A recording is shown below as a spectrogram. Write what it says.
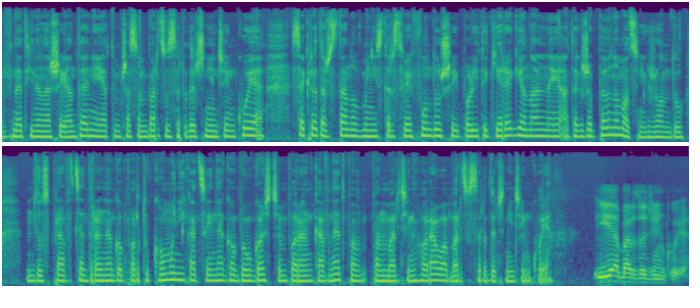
wnet i na naszej antenie. Ja tymczasem bardzo serdecznie dziękuję. Sekretarz stanu w Ministerstwie Funduszy i Polityki Regionalnej, a także pełnomocnik rządu do spraw Centralnego Portu Komunikacyjnego był gościem poranka wnet, pan Marcin Chorała. Bardzo serdecznie dziękuję. I ja bardzo dziękuję.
